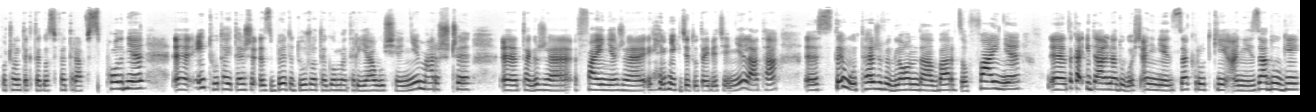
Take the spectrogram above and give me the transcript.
początek tego swetra w spodnie i tutaj też zbyt dużo tego materiału się nie marszczy, także fajnie, że nigdzie tutaj, wiecie, nie lata. E, z tyłu też wygląda bardzo fajnie. E, taka idealna długość, ani nie jest za krótki, ani za długi.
